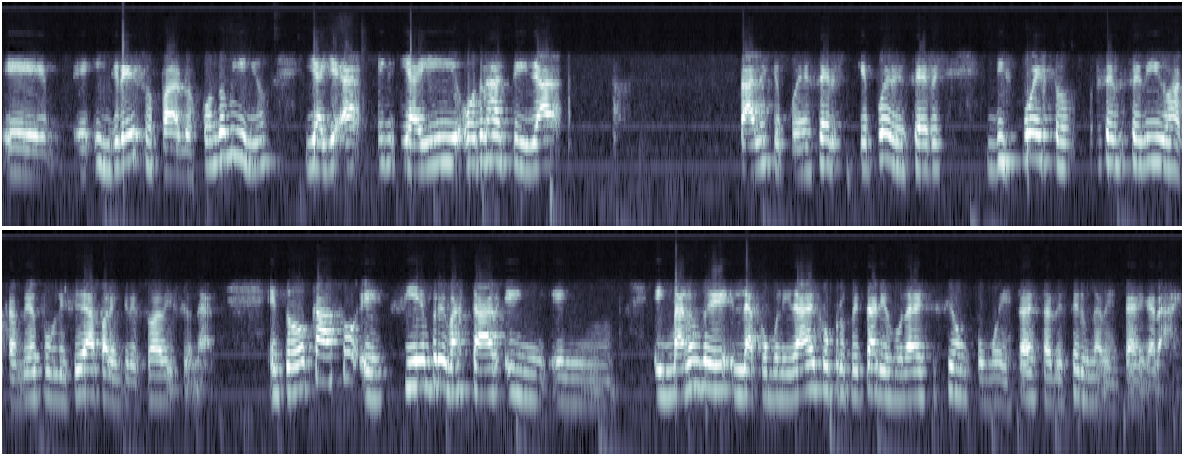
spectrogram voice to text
eh, eh, ingresos para los condominios y hay, y hay otras actividades tales que pueden ser que pueden ser dispuestos ser cedidos a cambio de publicidad para ingresos adicionales. En todo caso, eh, siempre va a estar en, en, manos de la comunidad de copropietarios una decisión como esta de establecer una venta de garaje.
